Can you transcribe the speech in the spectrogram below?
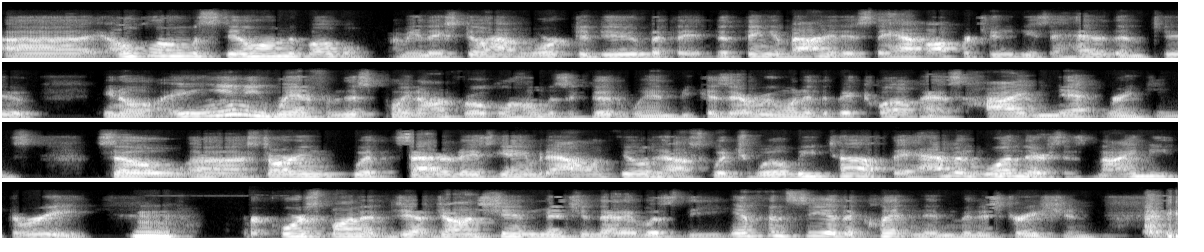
Uh, Oklahoma's still on the bubble. I mean, they still have work to do, but they, the thing about it is they have opportunities ahead of them too you know, any win from this point on for Oklahoma is a good win because everyone in the Big 12 has high net rankings. So uh, starting with Saturday's game at Allen Fieldhouse, which will be tough. They haven't won there since 93. Mm. Our correspondent John Shin mentioned that it was the infancy of the Clinton administration.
